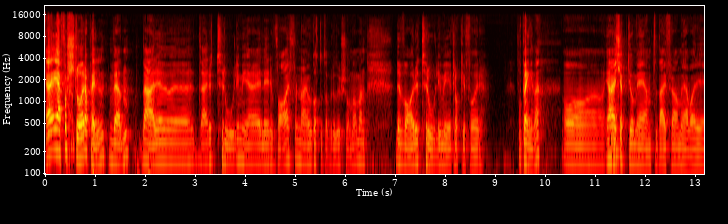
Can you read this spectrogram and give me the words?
Jeg, jeg forstår appellen ved den. Det er, det er utrolig mye Eller var, for den er jo gått ut av produksjon nå, men det var utrolig mye klokke for, for pengene. Og ja, jeg kjøpte jo med en til deg fra når jeg var i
